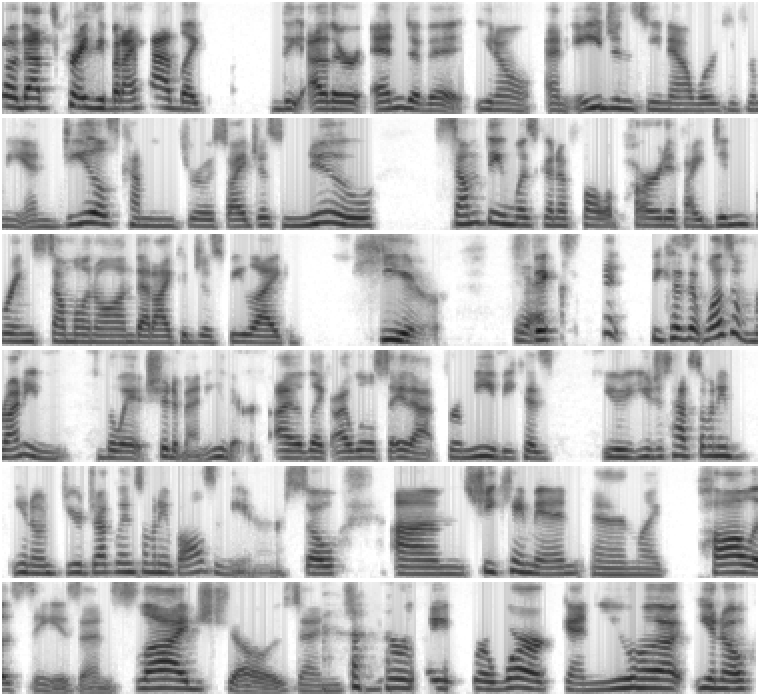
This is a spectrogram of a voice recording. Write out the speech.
know that's crazy but i had like the other end of it, you know, an agency now working for me and deals coming through. So I just knew something was going to fall apart if I didn't bring someone on that I could just be like, here, yeah. fix it because it wasn't running the way it should have been either. I like, I will say that for me, because you, you just have so many, you know, you're juggling so many balls in the air. So, um, she came in and like policies and slideshows and you're late for work and you, uh, you know,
